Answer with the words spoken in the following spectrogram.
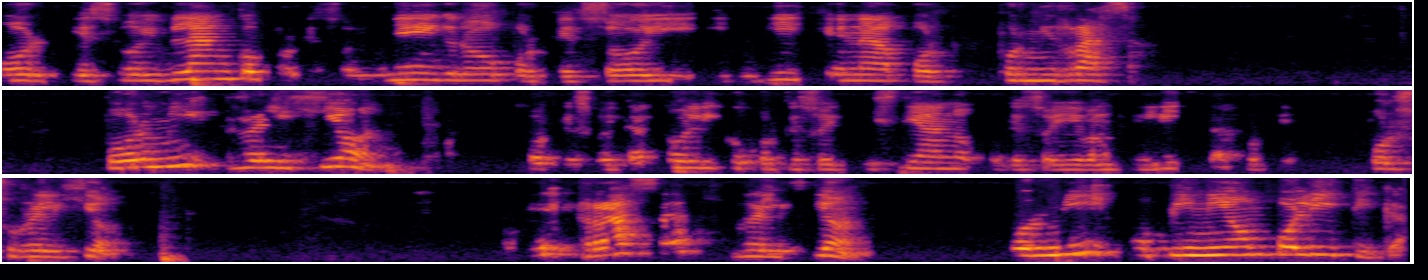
porque soy blanco, porque soy negro, porque soy indígena, por, por mi raza, por mi religión, porque soy católico, porque soy cristiano, porque soy evangelista, porque, por su religión. Raza, religión, por mi opinión política.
